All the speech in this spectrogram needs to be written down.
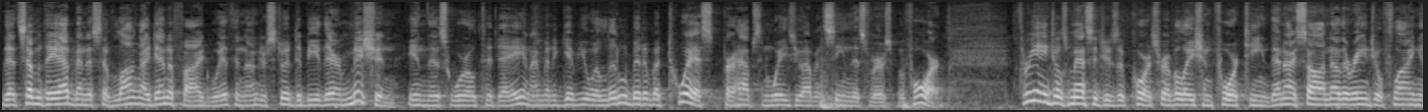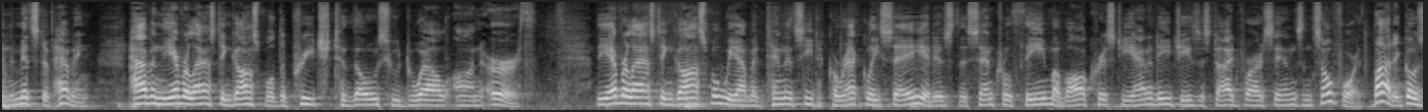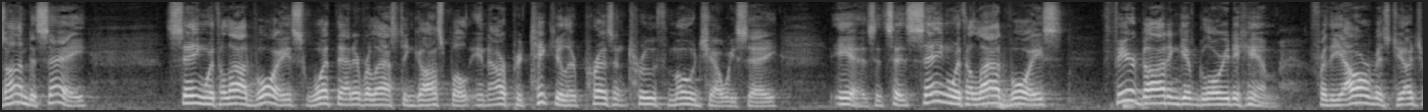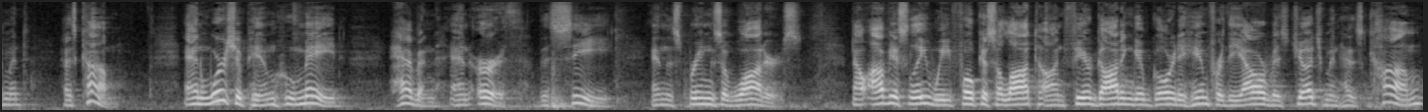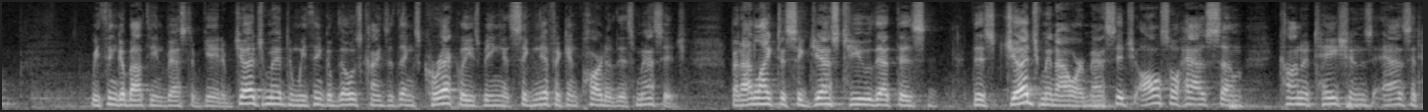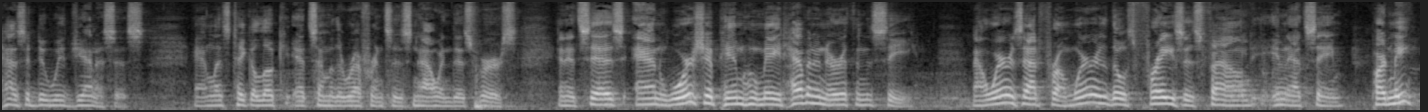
that Seventh day Adventists have long identified with and understood to be their mission in this world today. And I'm going to give you a little bit of a twist, perhaps in ways you haven't seen this verse before. Three angels' messages, of course, Revelation 14. Then I saw another angel flying in the midst of heaven, having the everlasting gospel to preach to those who dwell on earth. The everlasting gospel, we have a tendency to correctly say it is the central theme of all Christianity. Jesus died for our sins and so forth. But it goes on to say, saying with a loud voice what that everlasting gospel in our particular present truth mode, shall we say, is. It says, saying with a loud voice, Fear God and give glory to Him, for the hour of His judgment has come, and worship Him who made heaven and earth, the sea, and the springs of waters. Now, obviously, we focus a lot on fear God and give glory to Him, for the hour of His judgment has come we think about the investigative judgment and we think of those kinds of things correctly as being a significant part of this message. But I'd like to suggest to you that this, this judgment hour message also has some connotations as it has to do with Genesis. And let's take a look at some of the references now in this verse. And it says, And worship him who made heaven and earth and the sea. Now, where is that from? Where are those phrases found in that same? Pardon me?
